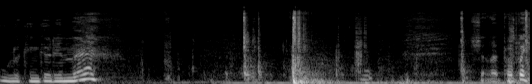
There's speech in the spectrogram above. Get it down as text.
All looking good in there. Shut that properly.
